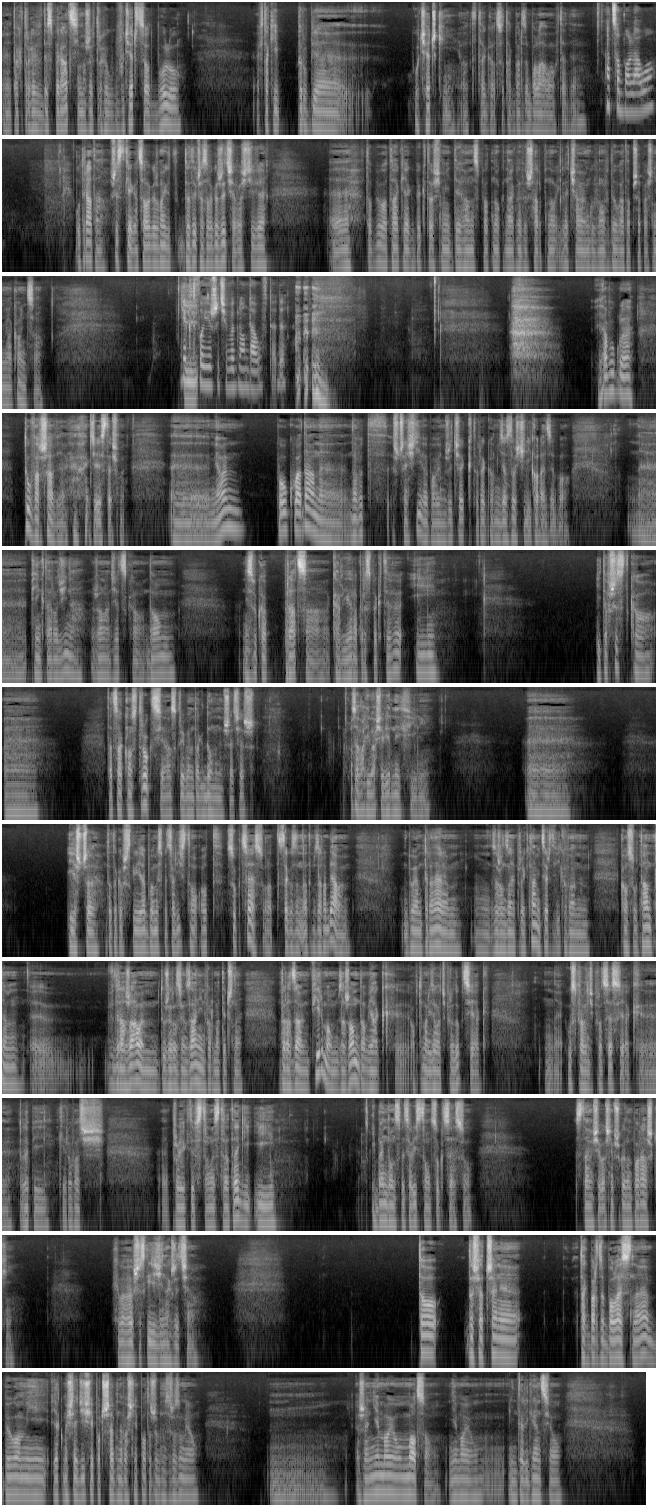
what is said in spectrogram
E, Tak trochę w desperacji, może trochę w ucieczce od bólu, w takiej próbie ucieczki od tego, co tak bardzo bolało wtedy. A co bolało? utrata wszystkiego, całego mojego dotychczasowego życia. Właściwie e, to było tak, jakby ktoś mi dywan spod nóg nagle wyszarpnął i leciałem głową w dół, a ta przepaść nie miała końca. Jak I- Twoje życie wyglądało wtedy? Ja w ogóle tu w Warszawie, gdzie jesteśmy, e, miałem poukładane, nawet szczęśliwe powiem życie, którego mi zazdrościli koledzy, bo e, piękna rodzina, żona, dziecko, dom, niezwykła praca, kariera, perspektywy i, i to wszystko, e, ta cała konstrukcja, z której byłem tak dumny przecież, zawaliła się w jednej chwili. Jeszcze do tego wszystkiego ja byłem specjalistą od sukcesu, z tego, na tym zarabiałem. Byłem trenerem mm, zarządzania projektami certyfikowanym, konsultantem, y, wdrażałem duże rozwiązania informatyczne, doradzałem firmom, zarządom, jak y, optymalizować produkcję, jak y, usprawnić procesy, jak lepiej kierować projekty w stronę strategii i, i będąc specjalistą od sukcesu, stałem się właśnie przykładem porażki chyba we wszystkich dziedzinach życia. To doświadczenie tak bardzo bolesne było mi, jak myślę dzisiaj, potrzebne właśnie po to, żebym zrozumiał, mm, że nie moją mocą, nie moją inteligencją,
